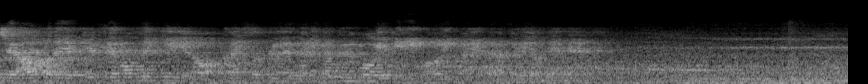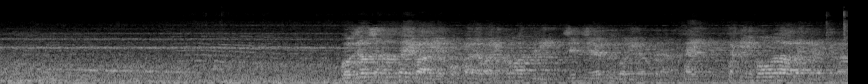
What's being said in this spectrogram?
中青戸で本線経由の快速成田空港行きにご乗いただける予定です。ご乗車の際は横から割り込まずに順次よくご利用ください。先にホームきます。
